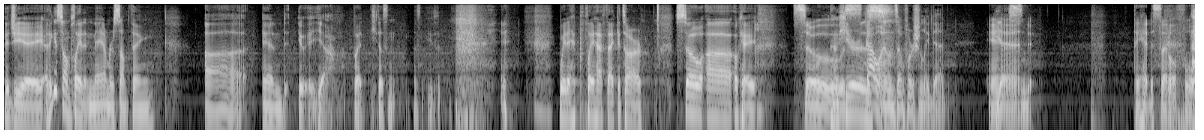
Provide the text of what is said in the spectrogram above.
Vigier. I think it's on playing at NAMM or something. Uh, and it, yeah, but he doesn't doesn't use it. Way to play half that guitar. So uh, okay, So Now here's- Scott Weiland's unfortunately dead, and Yes. they had to settle for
